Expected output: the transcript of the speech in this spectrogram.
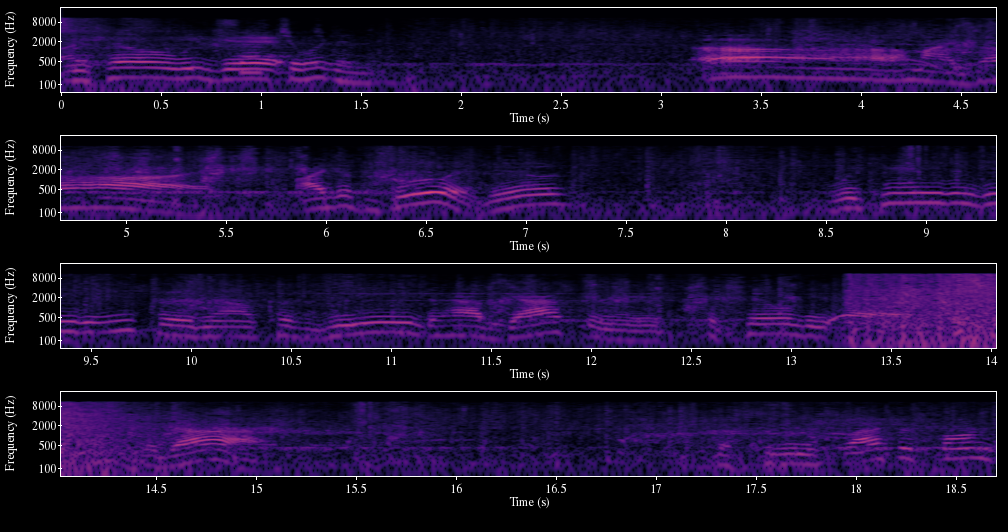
until we get. Jordan? Oh my god. I just blew it, dude. We can't even do the Easter egg now because we need to have gas grenades to kill the, uh, the guy. Because when the slasher spawns,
